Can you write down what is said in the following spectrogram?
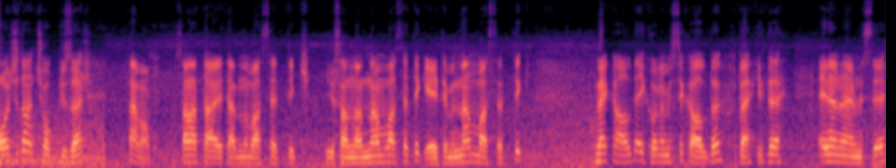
O açıdan çok güzel. Tamam. Sanat tarihinden bahsettik. insanlardan bahsettik. Eğitiminden bahsettik. Ne kaldı? Ekonomisi kaldı. Belki de en önemlisi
